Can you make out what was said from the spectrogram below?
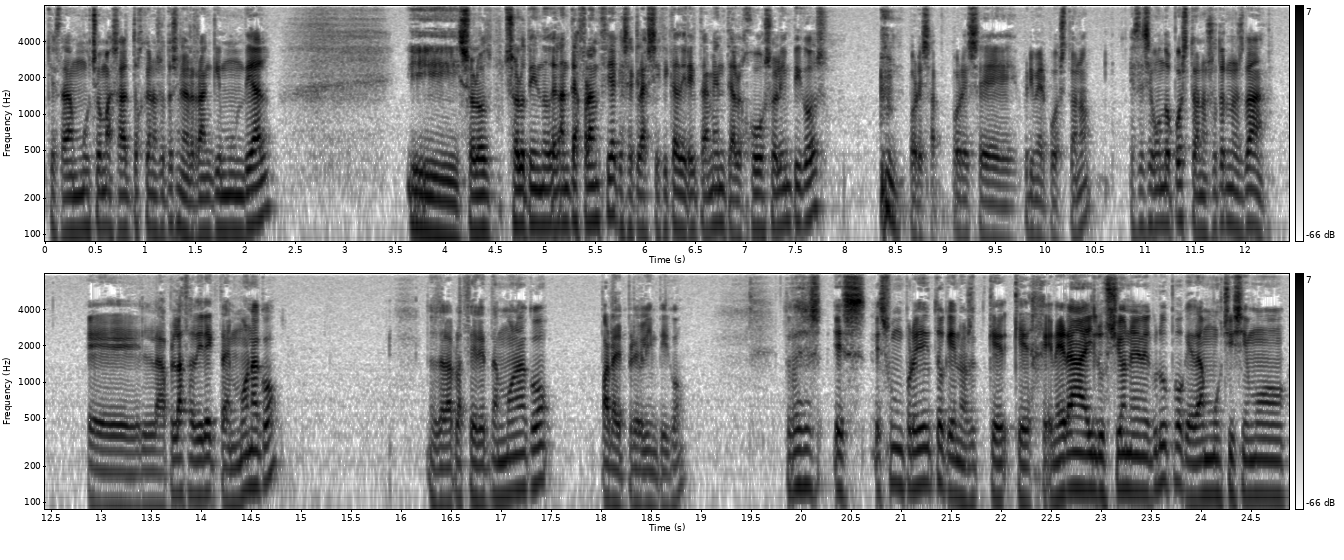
que estaban mucho más altos que nosotros en el ranking mundial. Y solo, solo teniendo delante a Francia, que se clasifica directamente a los Juegos Olímpicos por, esa, por ese primer puesto, ¿no? Este segundo puesto a nosotros nos da eh, la plaza directa en Mónaco, nos da la plaza directa en Mónaco para el preolímpico. Entonces es, es, un proyecto que, nos, que, que, genera ilusión en el grupo, que da muchísimo,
